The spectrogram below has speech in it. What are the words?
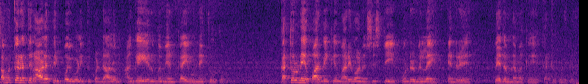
சமுத்திரத்தின் ஆழத்தில் போய் ஒழித்து கொண்டாலும் அங்கே இருந்தும் என் கை உன்னை தூக்கும். கத்தருடைய பார்வைக்கு மறைவான சிருஷ்டி ஒன்றுமில்லை என்று வேதம் நமக்கு கற்றுக் கொடுக்கிறது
